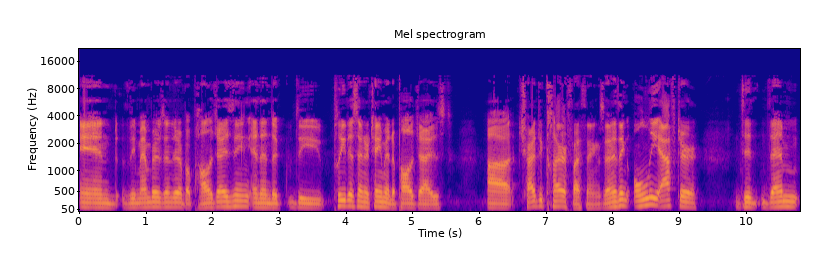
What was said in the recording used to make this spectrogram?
and the members ended up apologizing and then the, the Pledis Entertainment apologized, uh, tried to clarify things. And I think only after did them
